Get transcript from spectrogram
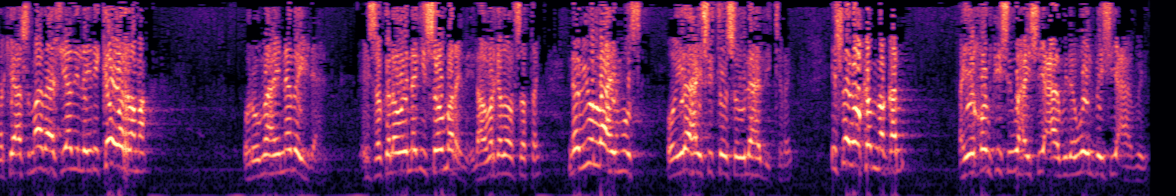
markii asmaada ashyaadii la yidhi ka warrama warumahayna bay yidhaaheen ciisoo kale waa inagii soo marayna ilah markaad wafsatay nabiyullaahi muuse oo ilaahay si toosa ula hadli jiray isagoo ka maqan ayay qoomkiisii waxay sii caabudeen weyl bay sii caabudeen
